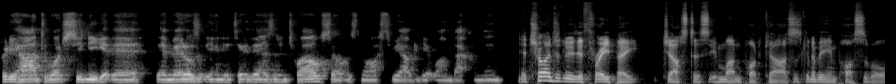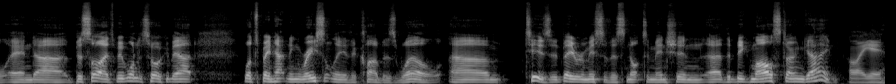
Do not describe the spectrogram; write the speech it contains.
pretty hard to watch Sydney get their their medals at the end of 2012. So it was nice to be able to get one back on them. Yeah, trying to do the three-peat justice in one podcast is going to be impossible. And uh, besides, we want to talk about what's been happening recently at the club as well. Um, Tiz, it'd be remiss of us not to mention uh, the big milestone game. Oh yeah,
